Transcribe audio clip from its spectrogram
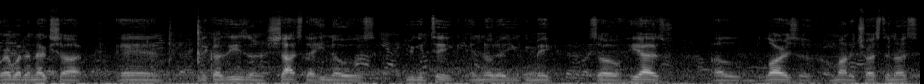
Worry about the next shot." And because these are shots that he knows you can take and know that you can make. So he has a large amount of trust in us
